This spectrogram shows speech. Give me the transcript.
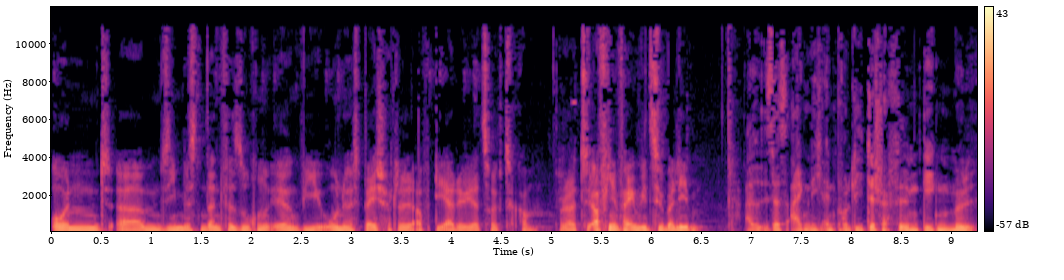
Und ähm, sie müssen dann versuchen, irgendwie ohne Space Shuttle auf die Erde wieder zurückzukommen. Oder zu, auf jeden Fall irgendwie zu überleben. Also ist das eigentlich ein politischer Film gegen Müll?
